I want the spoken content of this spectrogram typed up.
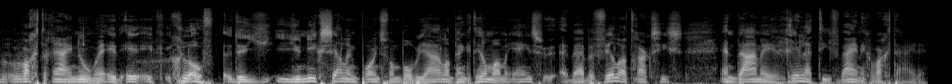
wachterij noemen. Ik, ik, geloof de unique selling points van Bobby Aland ben ik het helemaal mee eens. We hebben veel attracties en daarmee relatief weinig wachttijden.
